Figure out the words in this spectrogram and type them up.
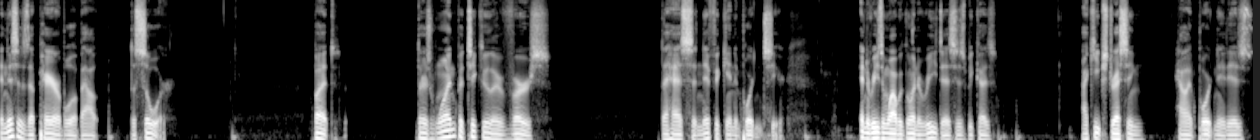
And this is a parable about the sower. But there's one particular verse that has significant importance here. And the reason why we're going to read this is because I keep stressing how important it is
